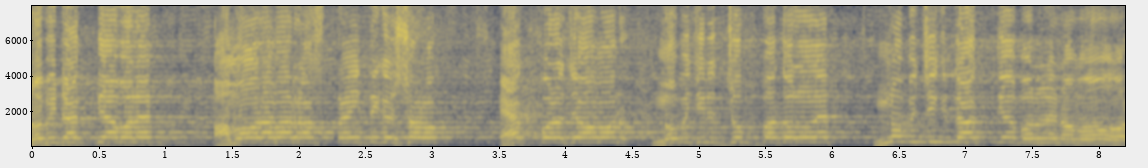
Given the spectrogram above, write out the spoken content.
নবী ডাক দিয়া বলেন, অমর আমার রাস্তায় থেকে সড়ক এক পর্যায়ে অমর নবীজির জব্বা ধরলেন নবীজি ডাক দিয়া বললেন, অমর,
